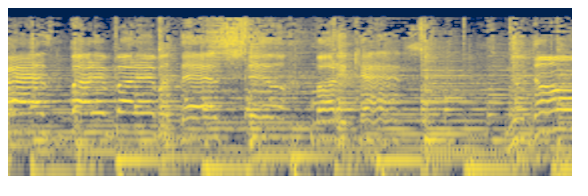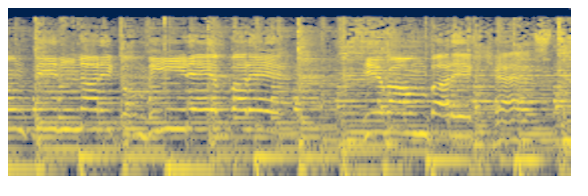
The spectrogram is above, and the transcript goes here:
past, buddy, buddy, but there's still buddy cast. No, don't be nutty, go meet buddy here on Buddy Cast.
